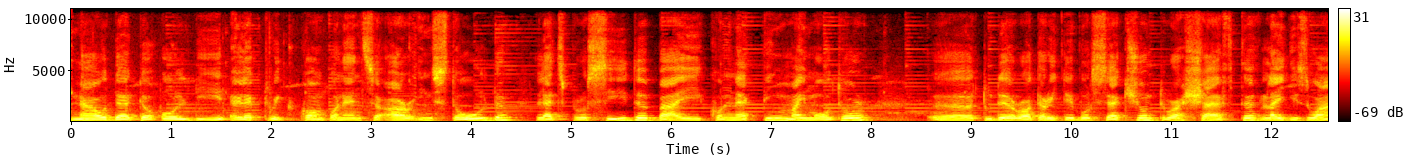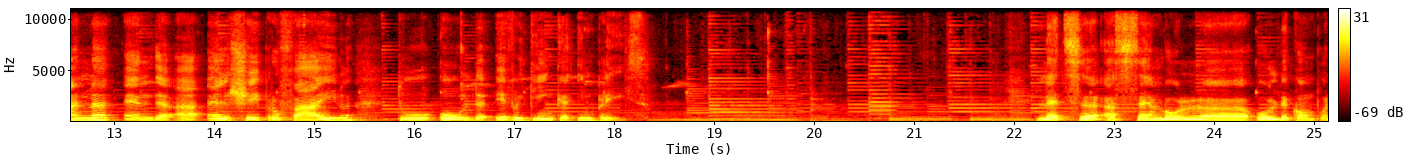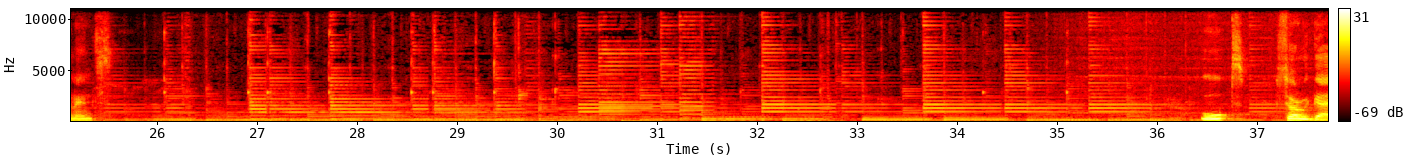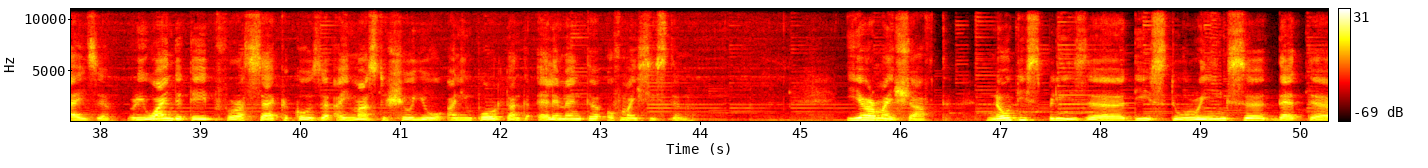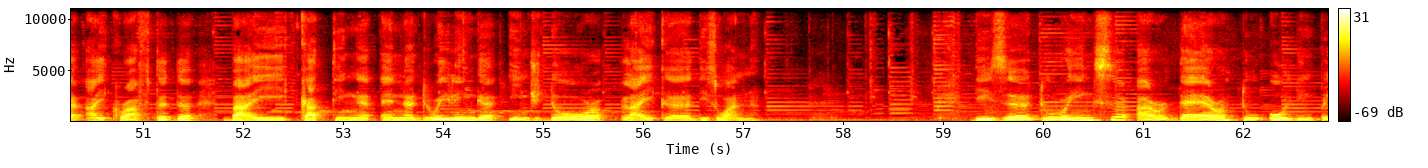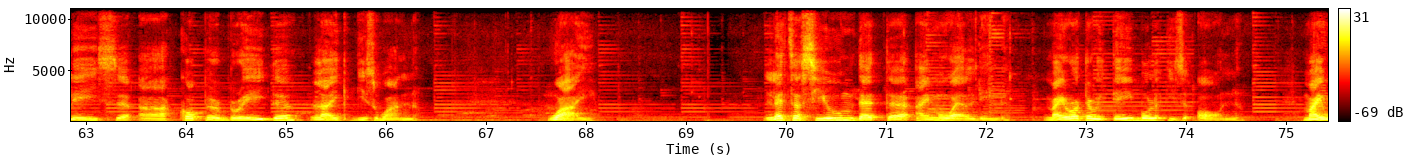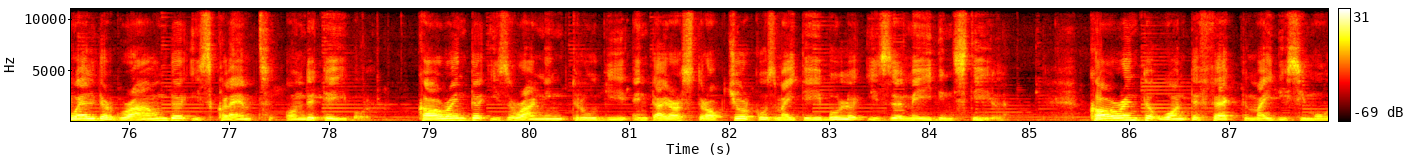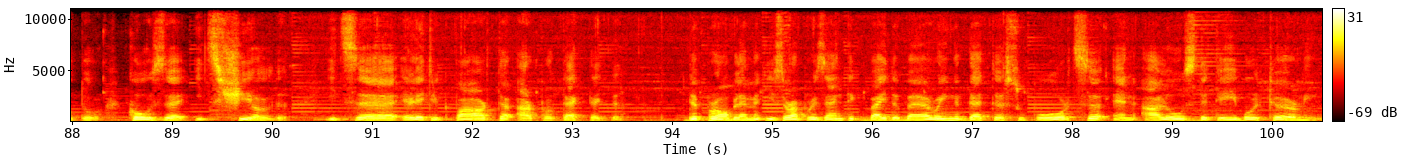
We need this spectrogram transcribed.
Now that all the electric components are installed, let's proceed by connecting my motor uh, to the rotary table section to a shaft like this one and a L-shaped profile to hold everything in place. Let's uh, assemble uh, all the components. Oops, sorry guys, rewind the tape for a sec cause I must show you an important element of my system. Here are my shaft. Notice please uh, these two rings that uh, I crafted by cutting and drilling inch door like uh, this one. These uh, two rings are there to hold in place a copper braid like this one. Why? Let's assume that uh, I'm welding. My rotary table is on. My welder ground is clamped on the table. Current is running through the entire structure because my table is uh, made in steel. Current won't affect my DC motor cause uh, its shield, its uh, electric part are protected. The problem is represented by the bearing that supports and allows the table turning.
